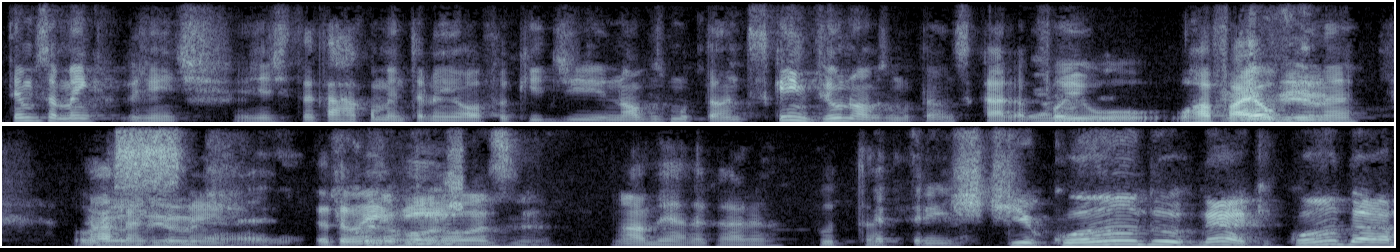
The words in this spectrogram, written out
temos também, gente, a gente até tava comentando em off aqui de Novos Mutantes. Quem viu Novos Mutantes, cara, foi o, o Rafael viu, né? O também. Eu também vi. horrorosa. Uma merda, cara. Puta. É triste. Que quando, né, que quando a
